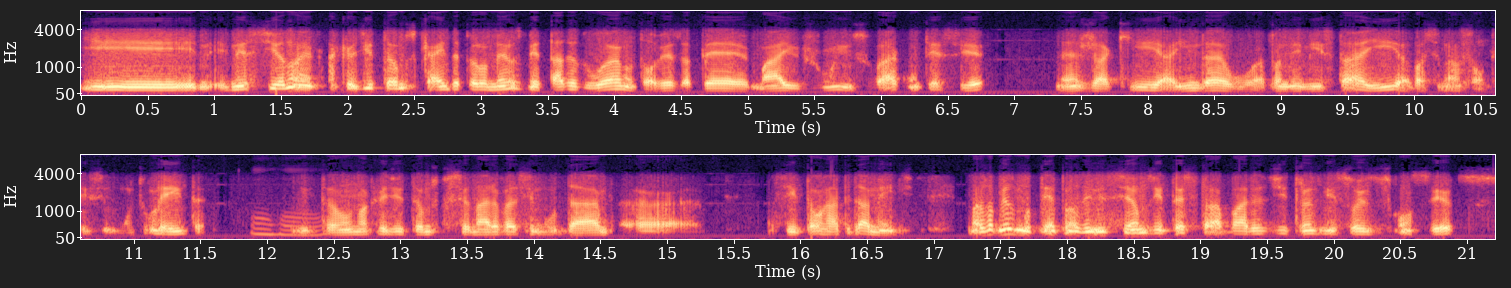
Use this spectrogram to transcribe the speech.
E nesse ano acreditamos que ainda pelo menos metade do ano, talvez até maio, junho, isso vai acontecer, né, já que ainda a pandemia está aí, a vacinação tem sido muito lenta. Uhum. Então não acreditamos que o cenário vai se mudar uh, assim tão rapidamente. Mas ao mesmo tempo nós iniciamos então esse trabalho de transmissões dos concertos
